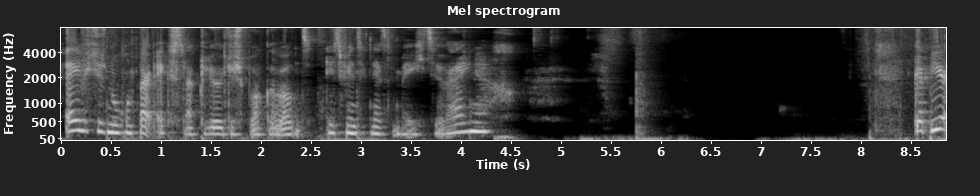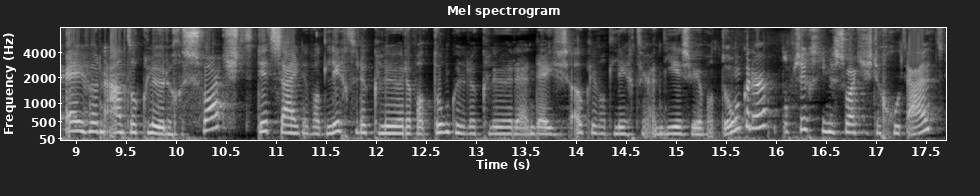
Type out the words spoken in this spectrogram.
eventjes nog een paar extra kleurtjes pakken, want dit vind ik net een beetje te weinig. Ik heb hier even een aantal kleuren geswatcht. Dit zijn de wat lichtere kleuren, wat donkerdere kleuren. En deze is ook weer wat lichter en die is weer wat donkerder. Op zich zien de swatches er goed uit.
